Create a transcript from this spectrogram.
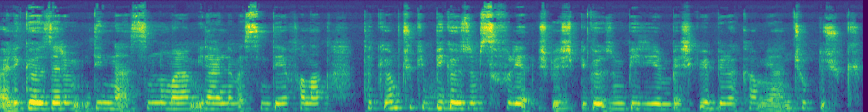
Öyle gözlerim dinlensin, numaram ilerlemesin diye falan takıyorum. Çünkü bir gözüm 0.75, bir gözüm 1.25 gibi bir rakam yani çok düşük.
